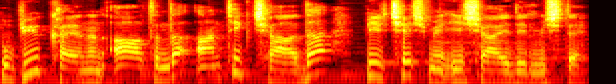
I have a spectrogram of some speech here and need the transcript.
Bu büyük kayanın altında antik çağda bir çeşme inşa edilmişti.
